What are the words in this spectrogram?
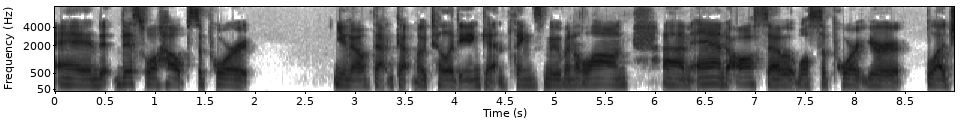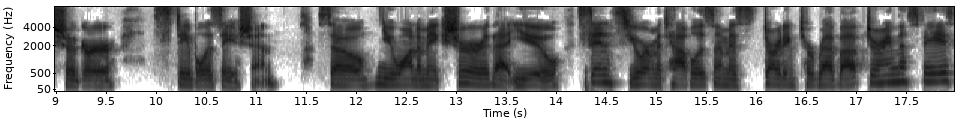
and this will help support you know that gut motility and getting things moving along um, and also it will support your blood sugar stabilization so you want to make sure that you, since your metabolism is starting to rev up during this phase,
